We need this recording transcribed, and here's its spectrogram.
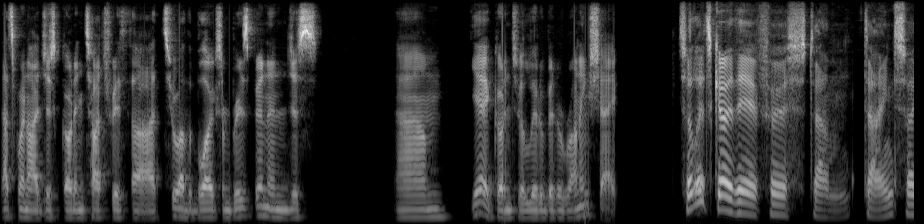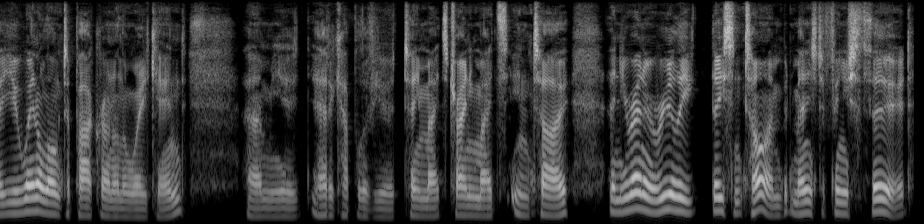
that's when I just got in touch with uh, two other blokes from Brisbane and just um, yeah, got into a little bit of running shape. So let's go there first, um, Dane. So you went along to parkrun on the weekend. Um, you had a couple of your teammates, training mates in tow, and you ran a really decent time, but managed to finish third.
